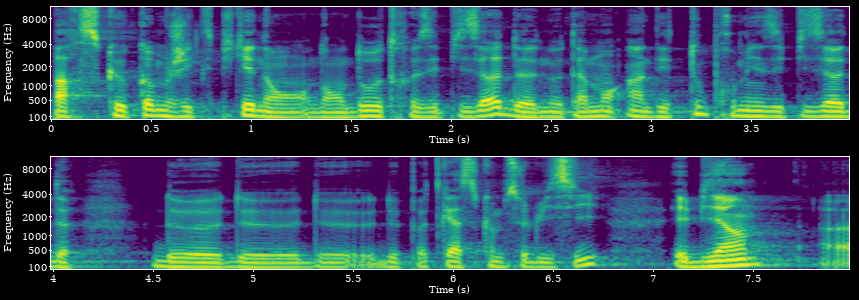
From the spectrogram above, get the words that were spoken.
Parce que comme j'ai expliqué dans d'autres épisodes, notamment un des tout premiers épisodes de, de, de, podcasts comme celui-ci, eh bien, euh,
